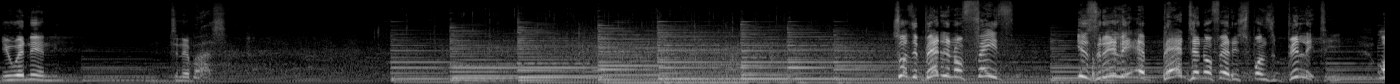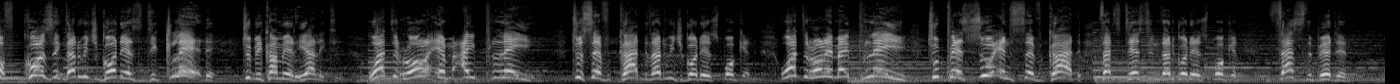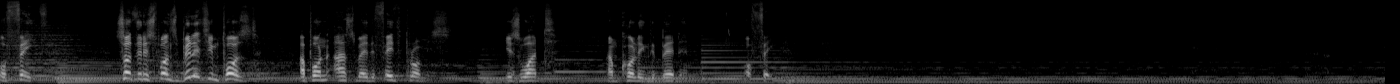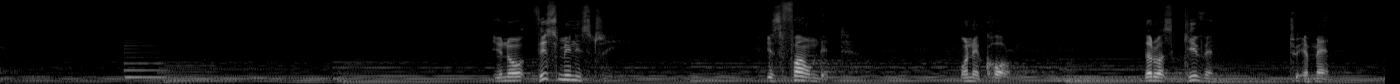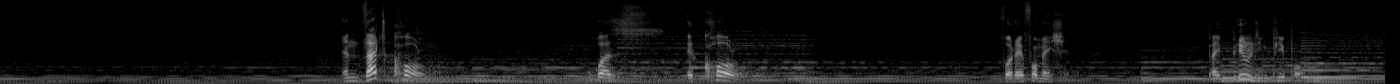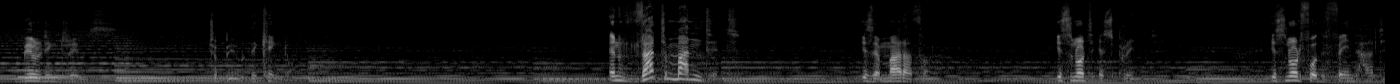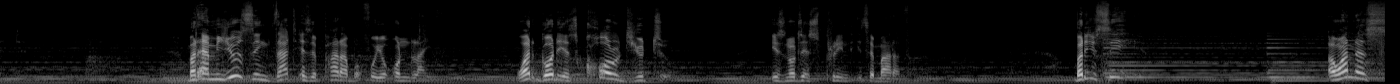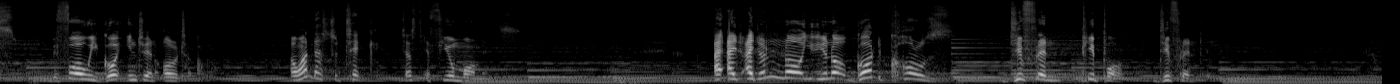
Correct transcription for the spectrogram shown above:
he went in to Nebas. So the burden of faith is really a burden of a responsibility of causing that which God has declared to become a reality. What role am I playing to safeguard that which God has spoken? What role am I playing to pursue and safeguard that destiny that God has spoken? That's the burden of faith. So, the responsibility imposed upon us by the faith promise is what I'm calling the burden of faith. You know, this ministry is founded on a call that was given to a man. And that call was a call for reformation by building people, building dreams to build the kingdom. And that mandate is a marathon. It's not a sprint. It's not for the faint hearted. But I'm using that as a parable for your own life. What God has called you to is not a sprint, it's a marathon. But you see, I want us, before we go into an altar call, I want us to take just a few moments. I, I, I don't know, you, you know, God calls different people differently.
